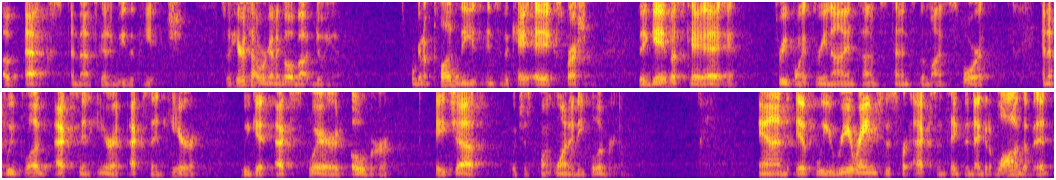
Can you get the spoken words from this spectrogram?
of x, and that's going to be the pH. So here's how we're going to go about doing it. We're going to plug these into the Ka expression. They gave us Ka, 3.39 times 10 to the minus fourth. And if we plug x in here and x in here, we get x squared over hf, which is 0.1 at equilibrium. And if we rearrange this for x and take the negative log of it,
